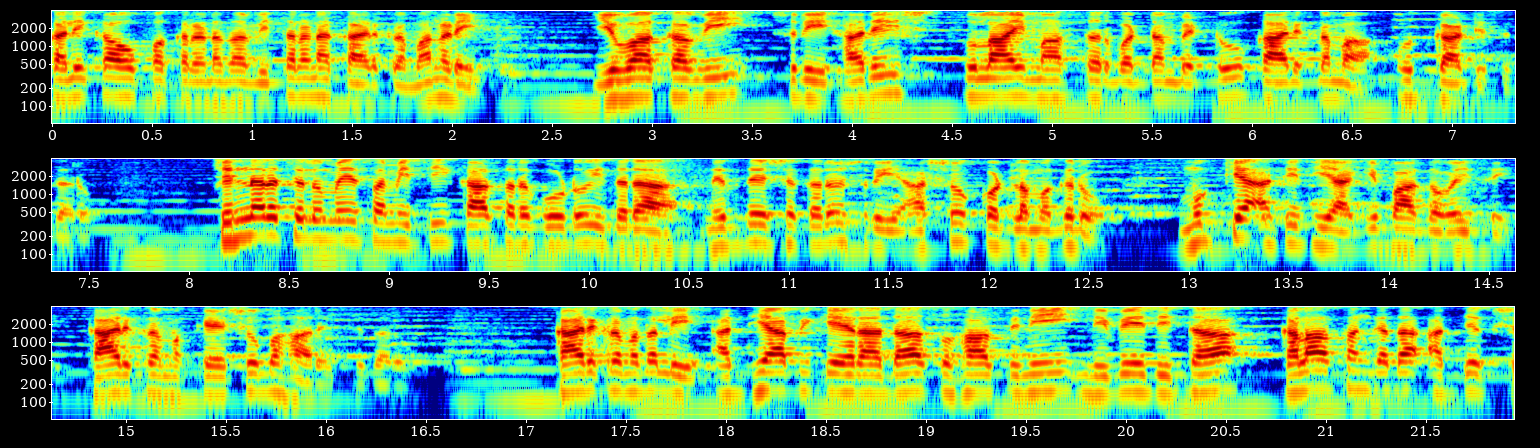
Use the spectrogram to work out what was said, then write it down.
ಕಲಿಕಾ ಉಪಕರಣದ ವಿತರಣಾ ಕಾರ್ಯಕ್ರಮ ನಡೆಯಿತು. ಯುವ ಕವಿ ಶ್ರೀ ಹರೀಶ್ ಸುಲಾಯ್ ಮಾಸ್ಟರ್ ಬಡ್ಡಂಬೆಟ್ಟು ಕಾರ್ಯಕ್ರಮ ಉದ್ಘಾಟಿಸಿದರು. ಚಿನ್ನರ ಚಿಲುಮೆ ಸಮಿತಿ ಕಾಸರಗೋಡು ಇದರ ನಿರ್ದೇಶಕರು ಶ್ರೀ ಅಶೋಕ್ ಕೊಡ್ಲಮಗರು ಮುಖ್ಯ ಅತಿಥಿಯಾಗಿ ಭಾಗವಹಿಸಿ ಕಾರ್ಯಕ್ರಮಕ್ಕೆ ಶುಭ ಹಾರೈಸಿದರು. ಕಾರ್ಯಕ್ರಮದಲ್ಲಿ ಅಧ್ಯಾಪಿಕೆಯರಾದ ಸುಹಾಸಿನಿ, ನಿವೇದಿತಾ, ಕಲಾ ಸಂಘದ ಅಧ್ಯಕ್ಷ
